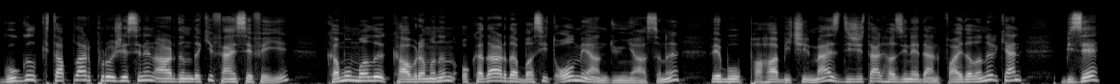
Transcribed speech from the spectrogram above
Google Kitaplar projesinin ardındaki felsefeyi, kamu malı kavramının o kadar da basit olmayan dünyasını ve bu paha biçilmez dijital hazineden faydalanırken bize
